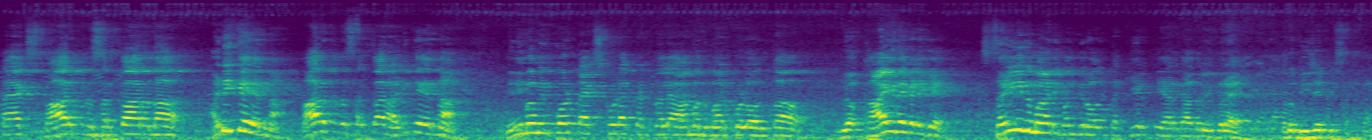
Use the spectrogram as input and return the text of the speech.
ಟ್ಯಾಕ್ಸ್ ಭಾರತದ ಸರ್ಕಾರದ ಅಡಿಕೆಯನ್ನ ಭಾರತದ ಸರ್ಕಾರ ಅಡಿಕೆಯನ್ನ ಮಿನಿಮಮ್ ಇಂಪೋರ್ಟ್ ಟ್ಯಾಕ್ಸ್ ಕೂಡ ಕಟ್ಟದಲ್ಲೇ ಆಮದು ಮಾಡಿಕೊಳ್ಳುವಂತ ಕಾಯ್ದೆಗಳಿಗೆ ಸೈನ್ ಮಾಡಿ ಬಂದಿರುವಂತ ಕೀರ್ತಿ ಯಾರಿಗಾದ್ರೂ ಇದ್ರೆ ಅದು ಬಿಜೆಪಿ ಸರ್ಕಾರ.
